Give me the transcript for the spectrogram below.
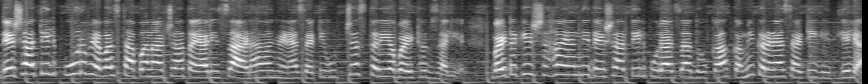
देशातील पूर व्यवस्थापनाच्या तयारीचा आढावा घेण्यासाठी उच्चस्तरीय बैठक झाली आहे. बैठकीत शहा यांनी देशातील पुराचा धोका कमी करण्यासाठी घेतलेल्या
